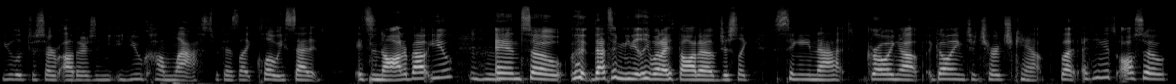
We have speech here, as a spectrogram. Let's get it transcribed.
you look to serve others, and you come last because like Chloe said, it it's not about you. Mm-hmm. And so that's immediately what I thought of, just like singing that growing up, going to church camp. But I think it's also,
